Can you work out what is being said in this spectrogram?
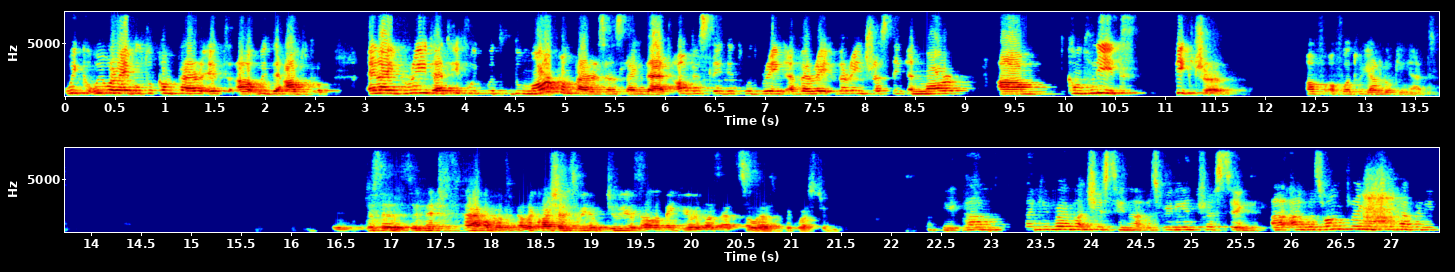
we, we were able to compare it uh, with the outgroup. And I agree that if we could do more comparisons like that, obviously it would bring a very, very interesting and more um, complete picture of, of what we are looking at. Just as in the interest of time, we'll go to another question. So we have Julia Sallabank here with us at SOAS with the question. Okay, um, thank you very much, Justyna. That was really interesting. I, I was wondering if you have any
